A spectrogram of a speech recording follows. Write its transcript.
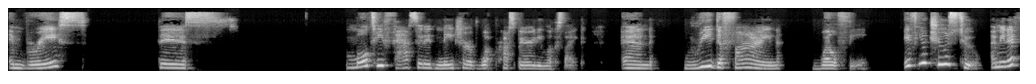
Embrace this multifaceted nature of what prosperity looks like and redefine wealthy. If you choose to i mean if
